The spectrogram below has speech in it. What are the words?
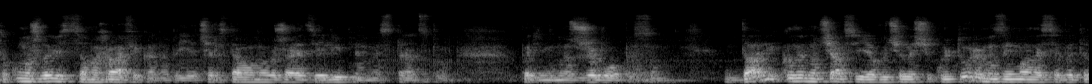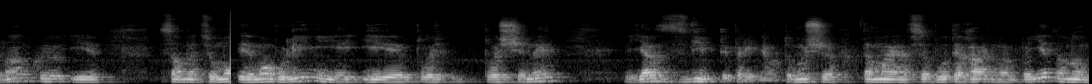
таку можливість саме графіка надає. Через те воно вважається елітним мистецтвом порівняно з живописом. Далі, коли навчався я в училищі культури, ми займалися ветенанкою і саме цю мову лінії і площини я звідти прийняв, тому що там має все бути гарно поєднано,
